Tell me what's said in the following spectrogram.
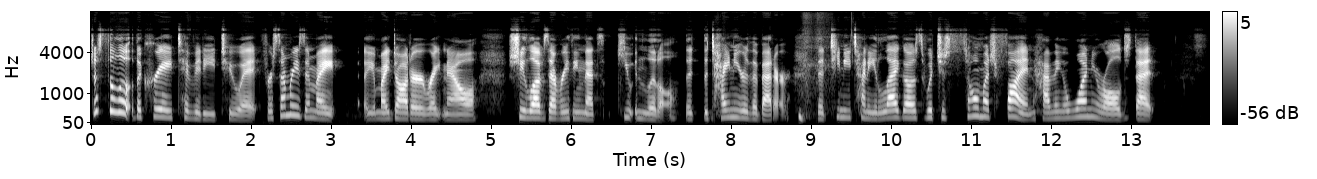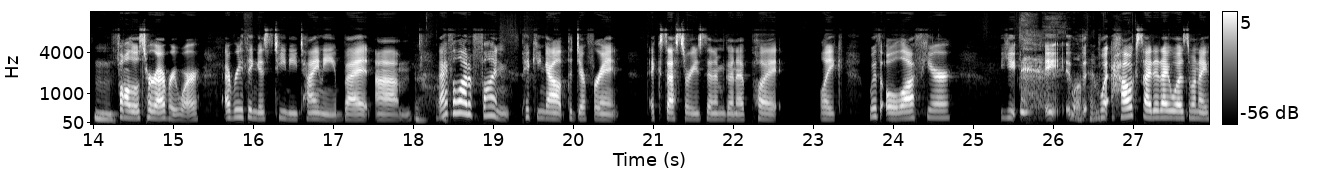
just the little the creativity to it. For some reason my uh, my daughter right now she loves everything that's cute and little. The the tinier the better. The teeny tiny Legos, which is so much fun having a 1-year-old that Mm. follows her everywhere. Everything is teeny tiny, but um, I Uh-huh. have a lot of fun picking out the different accessories that I'm gonna put. Like with Olaf here, you, it, th- what, how excited I was when I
